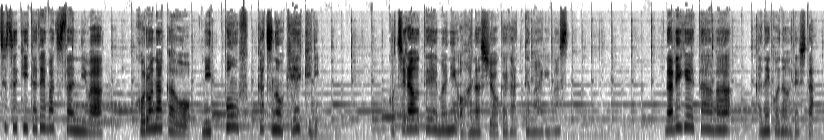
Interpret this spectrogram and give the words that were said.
き続き立松さんにはコロナ禍を日本復活の契機にこちらをテーマにお話を伺ってまいります。ナビゲーターは金子直でした。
